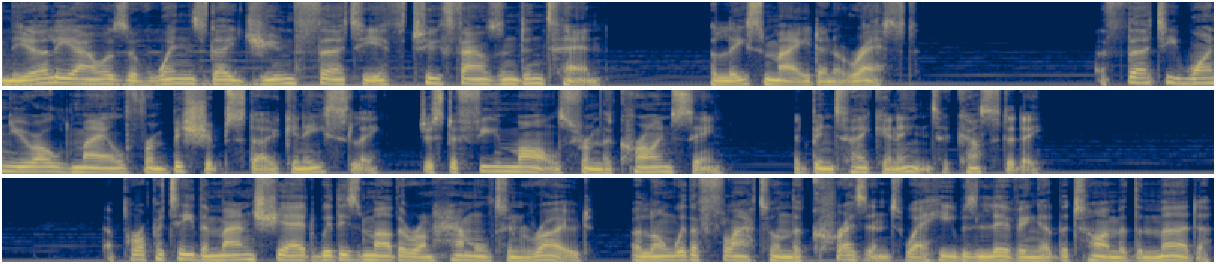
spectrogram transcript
In the early hours of Wednesday, June 30th, 2010, police made an arrest. A 31 year old male from Bishopstoke in Eastleigh, just a few miles from the crime scene, had been taken into custody. A property the man shared with his mother on Hamilton Road, along with a flat on the Crescent where he was living at the time of the murder,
